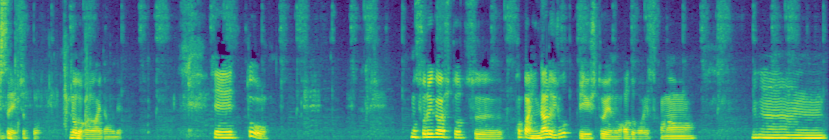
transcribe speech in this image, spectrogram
失礼、ちょっと喉が渇いたので。えー、っと、もうそれが一つ、パパになるよっていう人へのアドバイスかな。うーん。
